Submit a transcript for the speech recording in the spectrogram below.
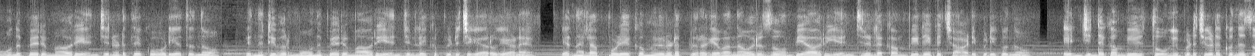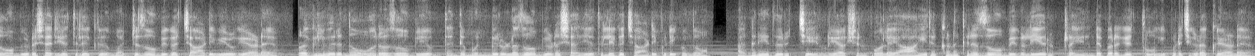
മൂന്ന് പേരും ആ ഒരു എഞ്ചിനടുത്തേക്ക് ഓടിയെത്തുന്നു. എന്നിട്ട് ഇവർ മൂന്ന് പേരും ആ ഒരു എഞ്ചിനിലേക്ക് പിടിച്ചു കയറുകയാണ്. എന്നാൽ അപ്പോഴേക്കും ഇവരുടെ പിറകെ വന്ന ഒരു സോംബി ആ ഒരു എഞ്ചിനിലെ കമ്പിയിലേക്ക് ചാടി പിടിക്കുന്നു എഞ്ചിന്റെ കമ്പിയിൽ തൂങ്ങിപ്പിടിച്ചു കിടക്കുന്ന സോംബിയുടെ ശരീരത്തിലേക്ക് മറ്റു സോംബികൾ ചാടി വീഴുകയാണ്. പുറകിൽ വരുന്ന ഓരോ സോംബിയും തന്റെ മുൻപിലുള്ള സോംബിയുടെ ശരീരത്തിലേക്ക് ചാടി പിടിക്കുന്നു. അങ്ങനെ ഇതൊരു ചെയിൻ റിയാക്ഷൻ പോലെ ആയിരക്കണക്കിന് സോംബികൾ ഈ ഒരു ട്രെയിനിന്റെ പിറകിൽ തൂങ്ങിപ്പിടിച്ച് കിടക്കുകയാണ്.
